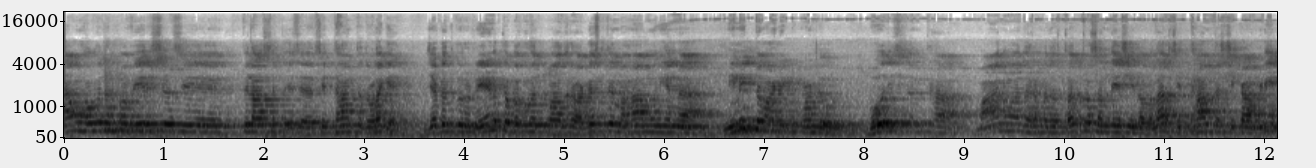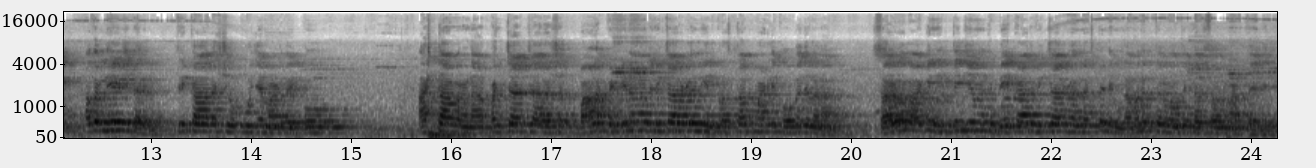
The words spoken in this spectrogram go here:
ನಾವು ಹೋಗೋದಪ್ಪ ವೀರಶಿವ ಫಿಲಾಸಫಿ ಸಿದ್ಧಾಂತದೊಳಗೆ ಜಗದ್ಗುರು ರೇಣುಕ ಭಗವತ್ಪಾದರು ಅಗಸ್ತ್ಯ ಮಹಾಮುನಿಯನ್ನು ನಿಮಿತ್ತ ಮಾಡಿಟ್ಟುಕೊಂಡು ಬೋಧಿಸಿದಂತಹ ಮಾನವ ಧರ್ಮದ ತತ್ವ ಸಂದೇಶ ಇದವಲ್ಲ, ಸಿದ್ಧಾಂತ ಶಿಖಾಮಣಿ, ಅದರಲ್ಲಿ ಹೇಳಿದ್ದಾರೆ. ತ್ರಿಕಾಲ ಶಿವ ಪೂಜೆ ಮಾಡಬೇಕು, ಅಷ್ಟಾವರಣ, ಪಂಚಾಚಾರ, ಶತ್ ಭಾಳ ಕಠಿಣವಾದ ವಿಚಾರಗಳನ್ನು ನೀನು ಪ್ರಸ್ತಾಪ ಮಾಡಲಿಕ್ಕೆ ಹೋಗೋದಿಲ್ಲ ನಾನು. ಸರಳವಾಗಿ ನಿತ್ಯ ಜೀವನಕ್ಕೆ ಬೇಕಾದ ವಿಚಾರಗಳನ್ನಷ್ಟೇ ನಿಮ್ಮ ಗಮನಕ್ಕೆ ತರುವಂಥ ಕೆಲಸವನ್ನು ಮಾಡ್ತಾ ಇದ್ದೀನಿ.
